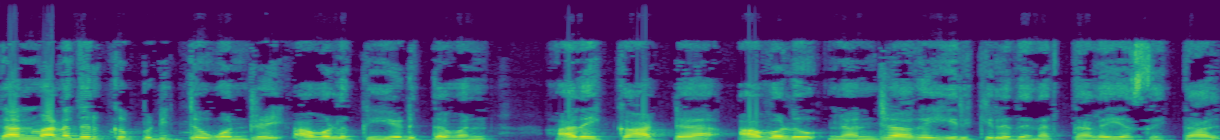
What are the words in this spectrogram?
தன் மனதிற்கு பிடித்த ஒன்றை அவளுக்கு எடுத்தவன் அதை காட்ட அவளோ நன்றாக இருக்கிறதென தலையசைத்தாள்.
